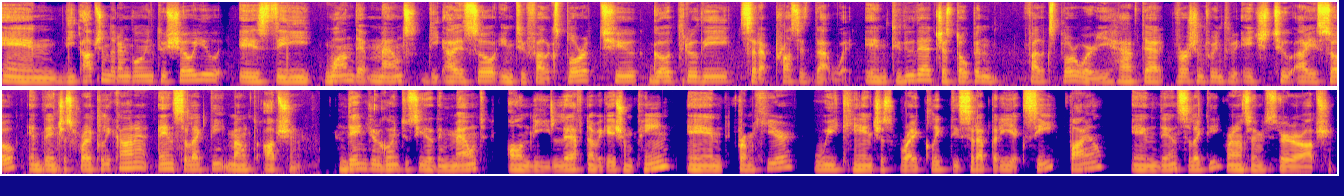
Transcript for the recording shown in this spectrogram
And the option that I'm going to show you is the one that mounts the ISO into File Explorer to go through the setup process that way. And to do that, just open File Explorer where you have that version 23H2 ISO and then just right click on it and select the mount option. Then you're going to see that the mount on the left navigation pane. And from here, we can just right click the setup.exe file and then select the as administrator option.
